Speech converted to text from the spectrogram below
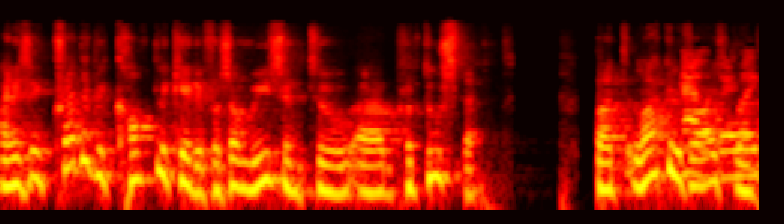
and it's incredibly complicated for some reason to uh, produce them. But luckily for they're like-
